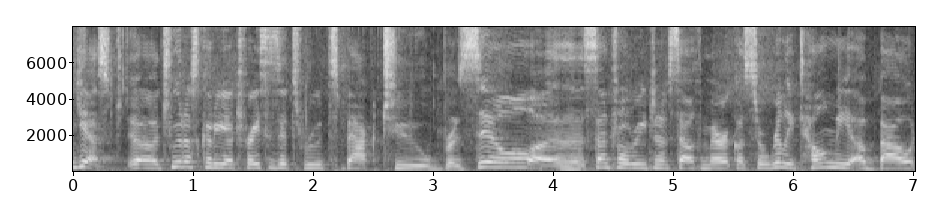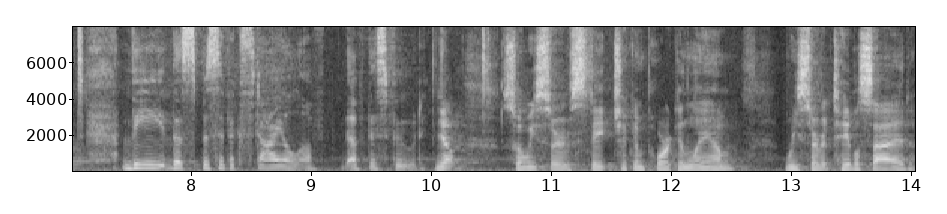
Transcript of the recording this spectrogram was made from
Yes, uh, Churrascaria traces its roots back to Brazil, uh, the central region of South America. So really tell me about the, the specific style of, of this food. Yep. So we serve steak, chicken, pork, and lamb. We serve it tableside.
